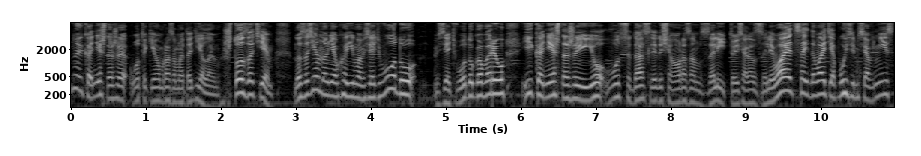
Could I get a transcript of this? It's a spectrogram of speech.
Ну и, конечно же, вот таким образом это делаем. Что затем? Но затем нам необходимо взять воду, взять воду, говорю, и, конечно же, ее вот сюда следующим образом залить. То есть она заливается, и давайте опустимся вниз,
